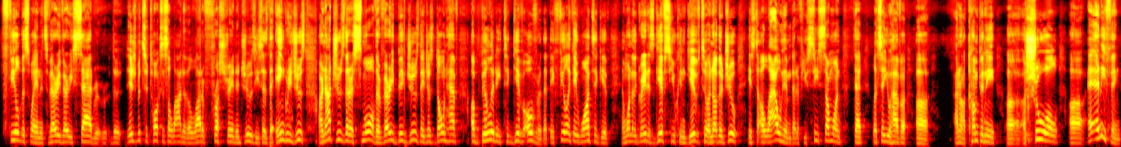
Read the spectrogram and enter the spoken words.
feel this way, and it's very, very sad. The Ishbitzer talks us a lot of a lot of frustrated Jews. He says the angry Jews are not Jews that are small; they're very big Jews. They just don't have ability to give over. That they feel like they want to give. And one of the greatest gifts you can give to another Jew is to allow him that if you see someone that, let's say, you have a, a I don't know, a company, uh, a shul, uh, anything,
